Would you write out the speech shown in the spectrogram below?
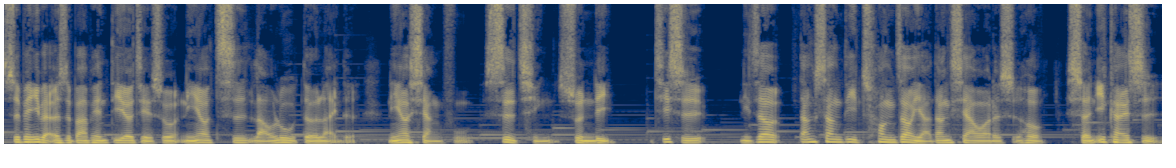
诗篇一百二十八篇第二节说：“你要吃劳碌得来的，你要享福，事情顺利。”其实你知道，当上帝创造亚当夏娃的时候，神一开始。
